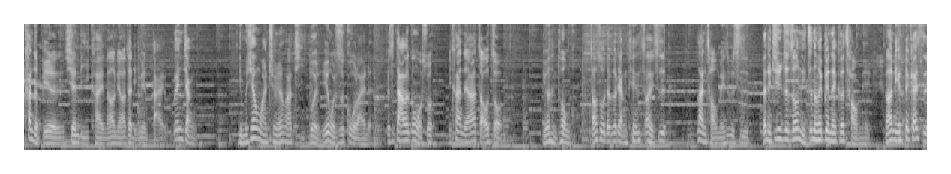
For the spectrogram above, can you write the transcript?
看着别人先离开，然后你要在里面待。我跟你讲，你们现在完全没办法体会，因为我就是过来人，就是大家都跟我说，你看人家早走，你会很痛苦。早走那个两天到底是？烂草莓是不是？等你进去之后，你真的会变那颗草莓，然后你会开始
